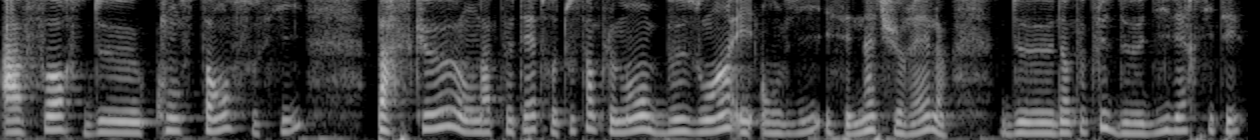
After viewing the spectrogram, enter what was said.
à force de constance aussi parce que on a peut-être tout simplement besoin et envie, et c'est naturel, d'un peu plus de diversité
